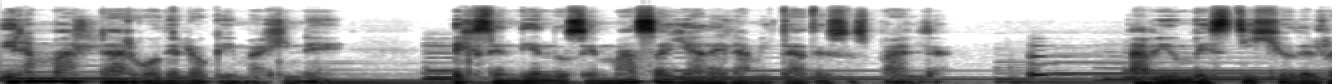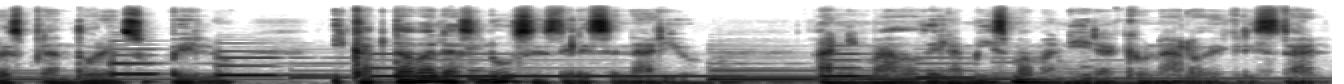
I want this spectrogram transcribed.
Era más largo de lo que imaginé, extendiéndose más allá de la mitad de su espalda. Había un vestigio del resplandor en su pelo y captaba las luces del escenario, animado de la misma manera que un halo de cristal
